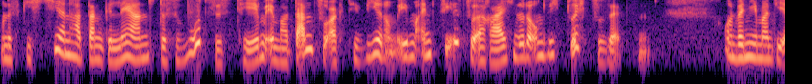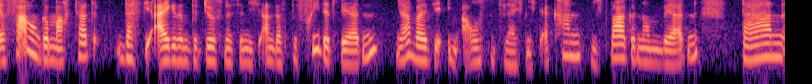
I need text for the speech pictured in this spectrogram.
Und das Gehirn hat dann gelernt, das Wutsystem immer dann zu aktivieren, um eben ein Ziel zu erreichen oder um sich durchzusetzen. Und wenn jemand die Erfahrung gemacht hat, dass die eigenen Bedürfnisse nicht anders befriedet werden, ja, weil sie im Außen vielleicht nicht erkannt, nicht wahrgenommen werden, dann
